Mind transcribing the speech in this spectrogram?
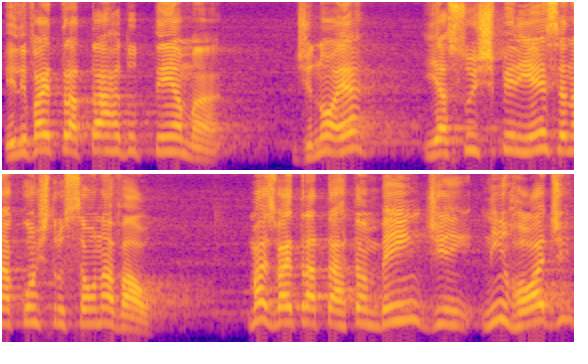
ele vai tratar do tema de Noé e a sua experiência na construção naval mas vai tratar também de Nimrod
